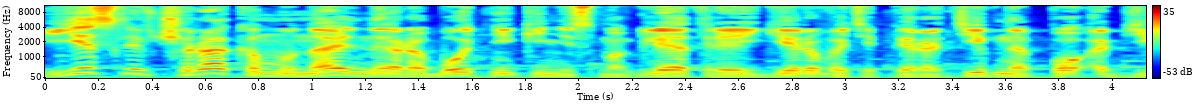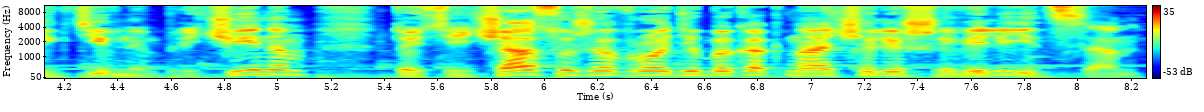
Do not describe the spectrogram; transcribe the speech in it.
Если вчера коммунальные работники не смогли отреагировать оперативно по объективным причинам, то сейчас уже вроде бы как начали шевелиться,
